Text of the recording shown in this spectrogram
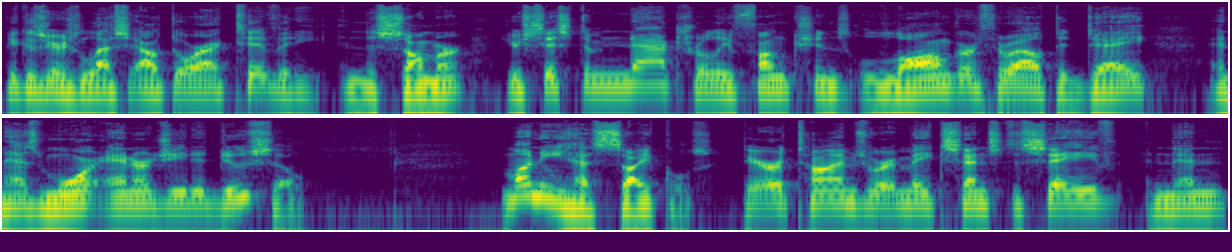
because there's less outdoor activity. In the summer, your system naturally functions longer throughout the day and has more energy to do so. Money has cycles. There are times where it makes sense to save, and then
